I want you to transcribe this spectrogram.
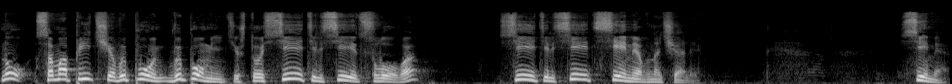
Ну, сама притча, вы, пом, вы помните, что сеятель сеет слово, сеятель сеет семя в начале. Семя.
